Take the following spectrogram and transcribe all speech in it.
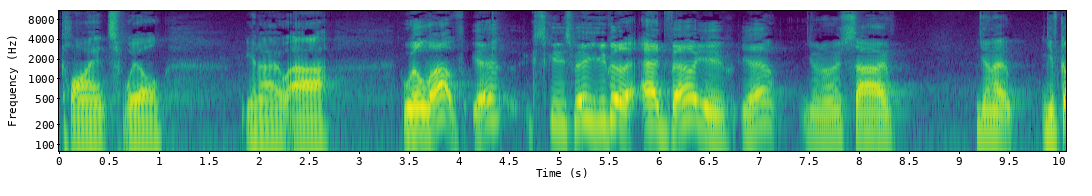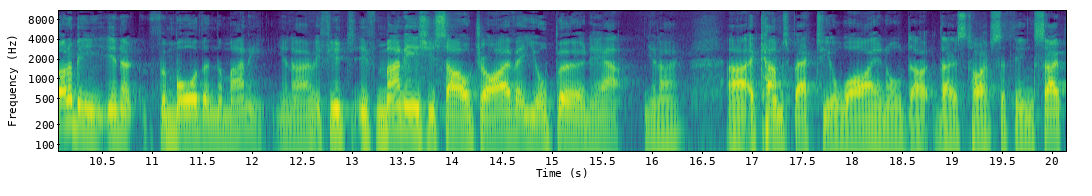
clients will, you know, uh, will love. Yeah, excuse me. You've got to add value. Yeah, you know, so, you know, you've got to be in it for more than the money. You know, if you if money is your sole driver, you'll burn out. You know, uh, it comes back to your why and all those types of things. So,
